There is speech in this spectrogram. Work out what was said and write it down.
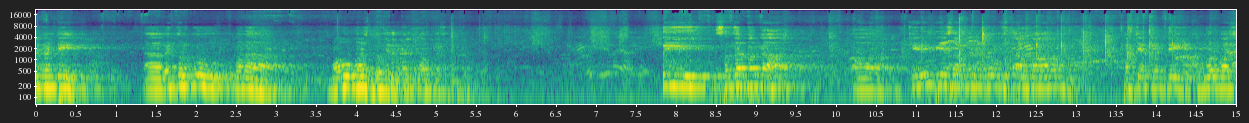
ఉన్నటువంటి వ్యక్తులకు మన మహబూబా అవకాశం ఉంటుంది. ఈ సందర్భంగా కేవీపీఎస్ ఆధ్వర్యంలో ఉచిత అల్పాహారం వచ్చేటువంటి అన్నూరు భాష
